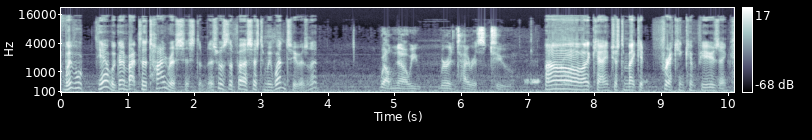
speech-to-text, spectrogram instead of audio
we've, al- yeah, we're going back to the Tyrus system. This was the first system we went to, isn't it? Well, no, we we're in Tyrus 2. Oh, okay, just to make it frickin' confusing.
